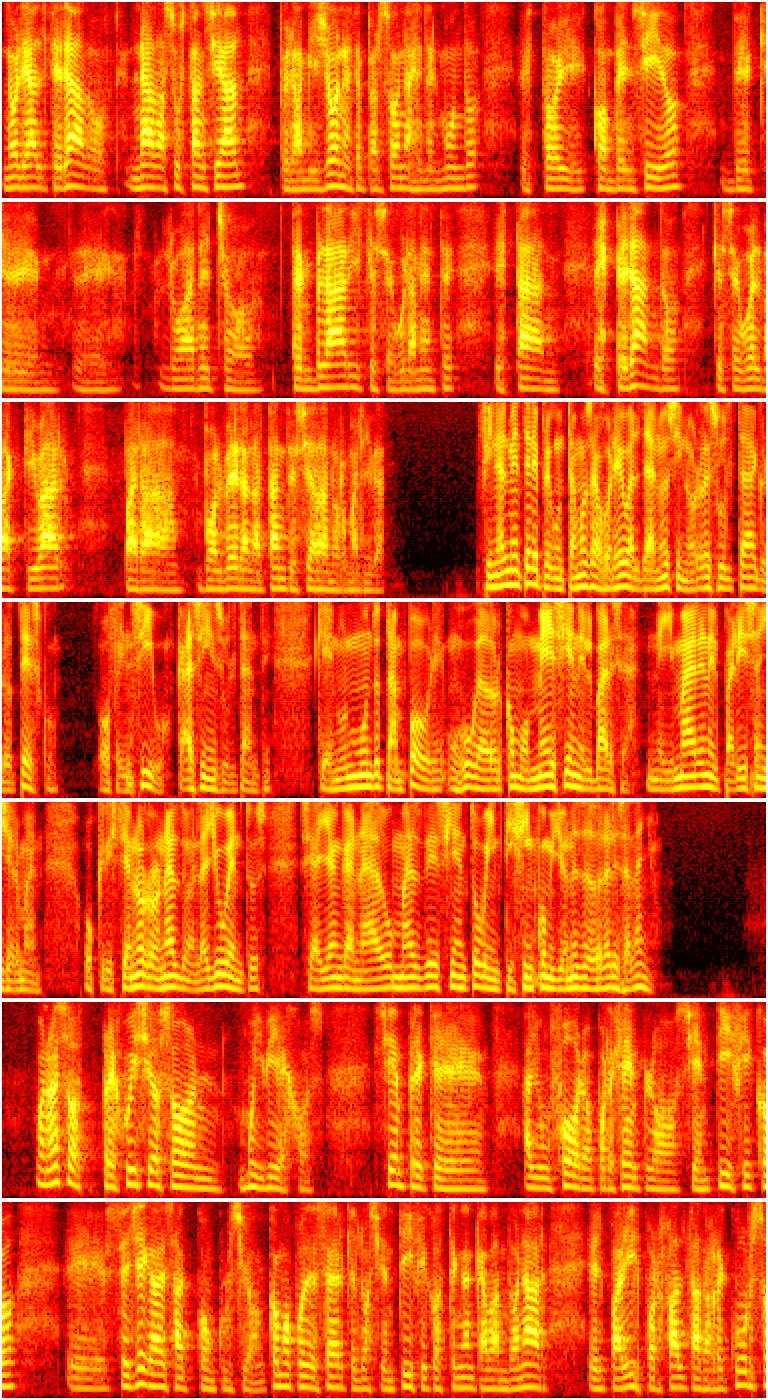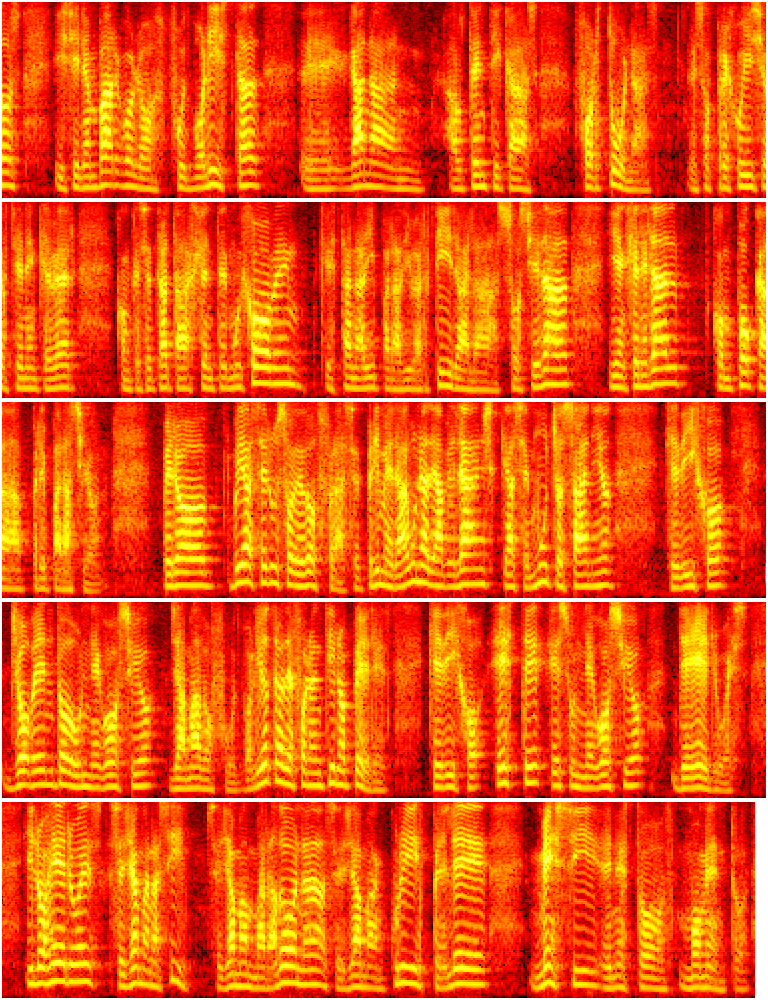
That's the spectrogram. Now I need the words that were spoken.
no le ha alterado nada sustancial pero a millones de personas en el mundo estoy convencido de que eh, lo han hecho temblar y que seguramente están esperando que se vuelva a activar para volver a la tan deseada normalidad. Finalmente le preguntamos a Jorge Valdano si no resulta grotesco ofensivo, casi insultante, que en un mundo tan pobre, un jugador como Messi en el Barça, Neymar en el Paris Saint-Germain o Cristiano Ronaldo en la Juventus se hayan ganado más de 125 millones de dólares al año. Bueno, esos prejuicios son muy viejos. Siempre que hay un foro, por ejemplo, científico, eh, se llega a esa conclusión. ¿Cómo puede ser que los científicos tengan que abandonar el país por falta de recursos y sin embargo los futbolistas eh, ganan auténticas fortunas? Esos prejuicios tienen que ver con que se trata de gente muy joven, que están ahí para divertir a la sociedad y en general con poca preparación. Pero voy a hacer uso de dos frases. Primera, una de Avalanche, que hace muchos años que dijo, yo vendo un negocio llamado fútbol. Y otra de Florentino Pérez, que dijo, este es un negocio de héroes. Y los héroes se llaman así, se llaman Maradona, se llaman Cruz, Pelé, Messi en estos momentos.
